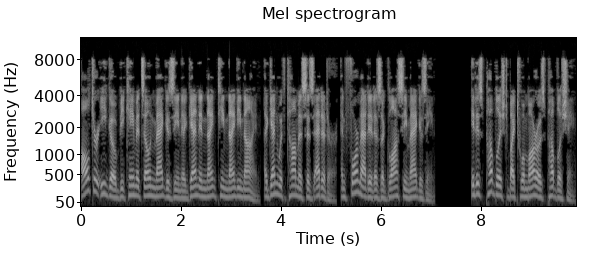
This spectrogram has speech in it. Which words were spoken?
Alter Ego became its own magazine again in 1999, again with Thomas as editor, and formatted as a glossy magazine. It is published by Twomorrows Publishing.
